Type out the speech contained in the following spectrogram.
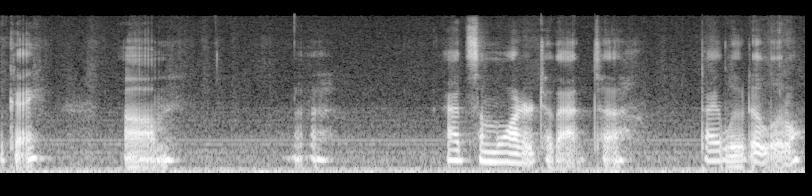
Okay. Um, add some water to that to dilute a little.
